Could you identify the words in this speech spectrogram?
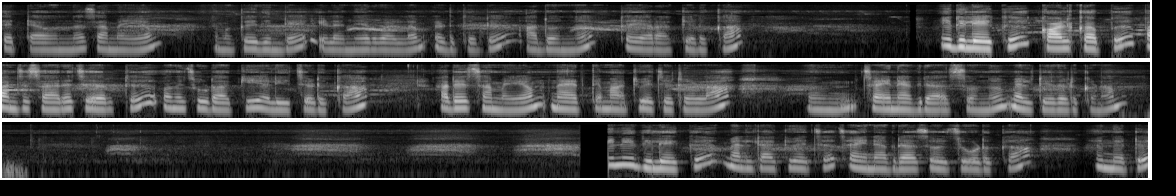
സെറ്റാവുന്ന സമയം നമുക്ക് ഇതിന്റെ ഇളനീർ വെള്ളം എടുത്തിട്ട് അതൊന്ന് തയ്യാറാക്കിയെടുക്കാം. ഇതിലേക്ക് കാൽ കപ്പ് പഞ്ചസാര ചേർത്ത് ഒന്ന് ചൂടാക്കി അലിയിച്ചെടുക്കാം അതേസമയം നേരത്തെ മാറ്റി വെച്ചിട്ടുള്ള ചൈന ഗ്രാസ് ഒന്ന് മെൽറ്റ് ചെയ്തെടുക്കണം. ഇനി ഇതിലേക്ക് മെൽറ്റാക്കി വെച്ച ചൈന ഗ്രാസ് ഒഴിച്ചു കൊടുക്കുക. എന്നിട്ട്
